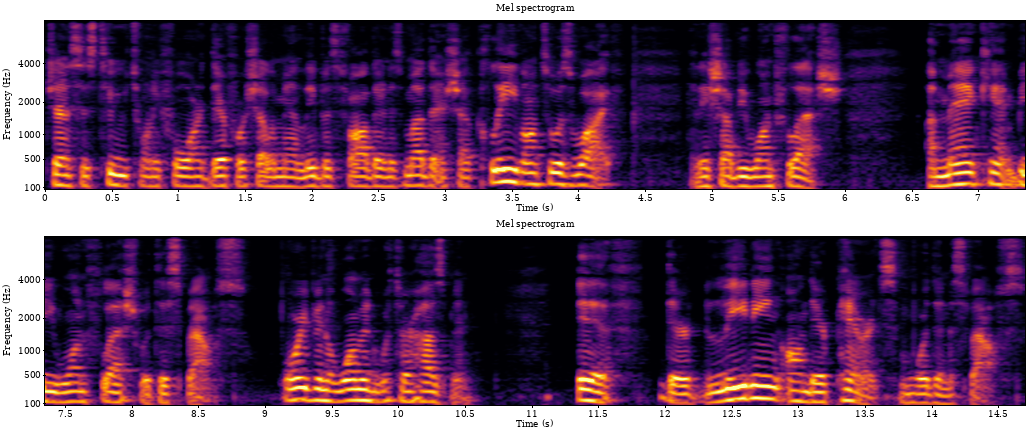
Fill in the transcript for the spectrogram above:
Genesis 2 24, therefore shall a man leave his father and his mother and shall cleave unto his wife, and they shall be one flesh. A man can't be one flesh with his spouse, or even a woman with her husband, if they're leaning on their parents more than a spouse.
